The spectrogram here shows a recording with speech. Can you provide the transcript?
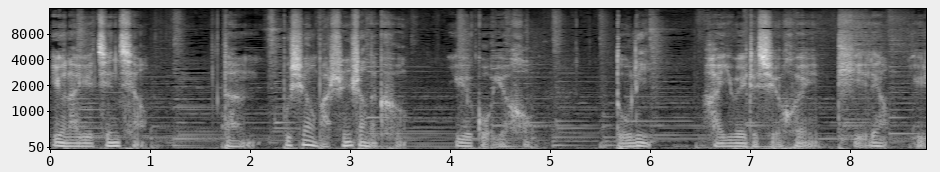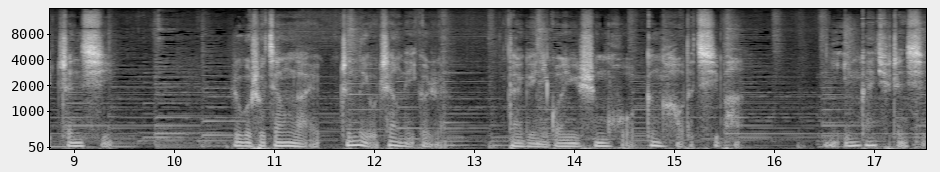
越来越坚强。但不需要把身上的壳越裹越厚，独立还意味着学会体谅与珍惜。如果说将来真的有这样的一个人，带给你关于生活更好的期盼，你应该去珍惜。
